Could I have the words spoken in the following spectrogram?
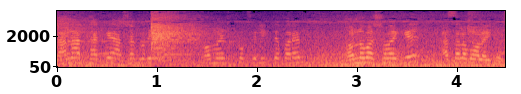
জানার থাকে আশা করি কমেন্টস বক্সে লিখতে পারেন। ধন্যবাদ সবাইকে। আসসালামু আলাইকুম।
